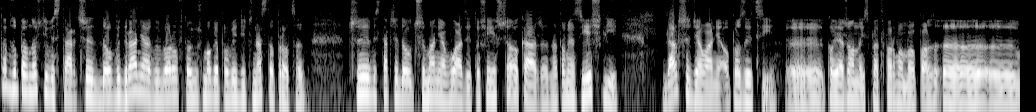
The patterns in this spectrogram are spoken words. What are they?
To w zupełności wystarczy. Do wygrania wyborów to już mogę powiedzieć na 100%. Czy wystarczy do utrzymania władzy, to się jeszcze okaże. Natomiast jeśli dalsze działania opozycji e, kojarzonej z Platformą opo- e,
